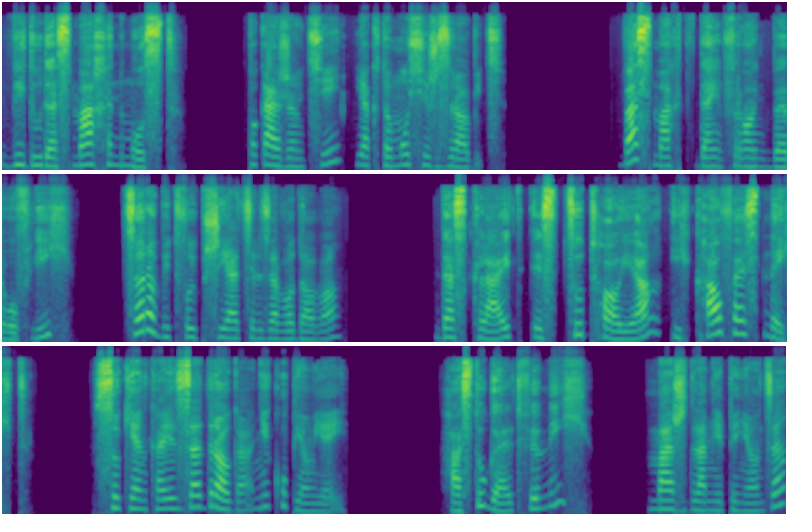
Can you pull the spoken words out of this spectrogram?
wie du das machen musst. Pokażę ci, jak to musisz zrobić. Was macht dein Freund beruflich? Co robi twój przyjaciel zawodowo? Das Kleid ist zu teuer, ich kaufe es nicht. Sukienka jest za droga, nie kupię jej. Hast du Geld für mich? Masz dla mnie pieniądze?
